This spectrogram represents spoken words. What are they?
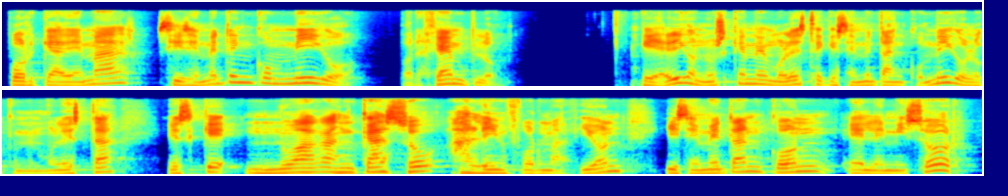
porque además, si se meten conmigo, por ejemplo, que ya digo, no es que me moleste que se metan conmigo, lo que me molesta es que no hagan caso a la información y se metan con el emisor,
